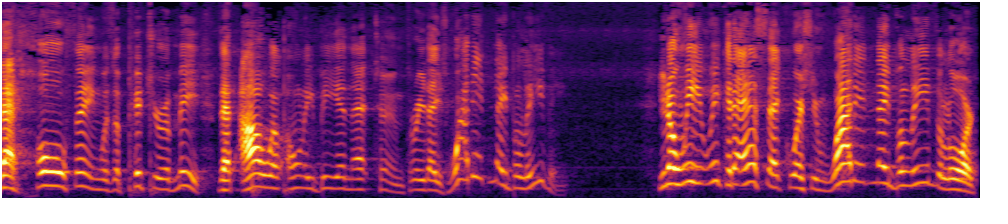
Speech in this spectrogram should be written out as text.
That whole thing was a picture of me, that I will only be in that tomb three days. Why didn't they believe him? You know, we, we could ask that question why didn't they believe the Lord?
